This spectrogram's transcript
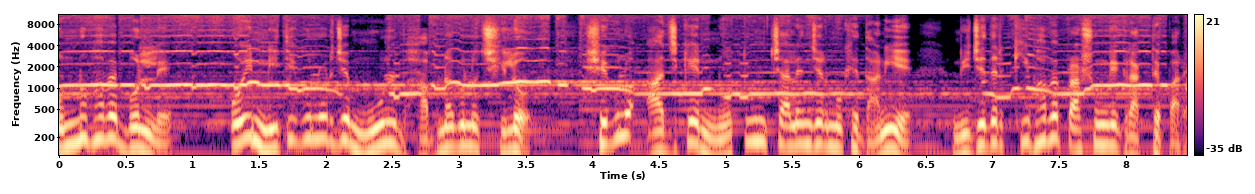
অন্যভাবে বললে, ওই নীতিগুলোর যে মূল ভাবনাগুলো ছিল, সেগুলো আজকে নতুন চ্যালেঞ্জের মুখে দাঁড়িয়ে নিজেদের কীভাবে প্রাসঙ্গিক রাখতে পারে?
